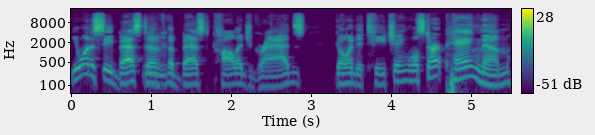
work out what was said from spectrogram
You want to see best Mhm. of the best college grads go into teaching. We'll start paying them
